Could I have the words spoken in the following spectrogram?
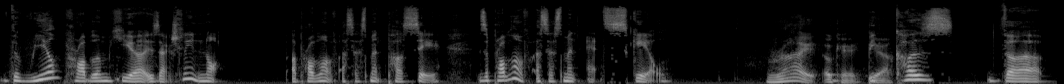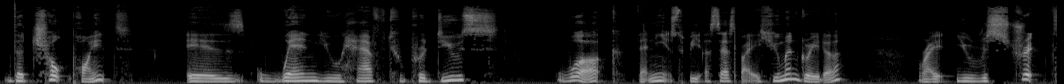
the real problem here is actually not a problem of assessment per se. It's a problem of assessment at scale. Right. Okay. yeah. The the choke point is when you have to produce work that needs to be assessed by a human grader, right? You restrict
